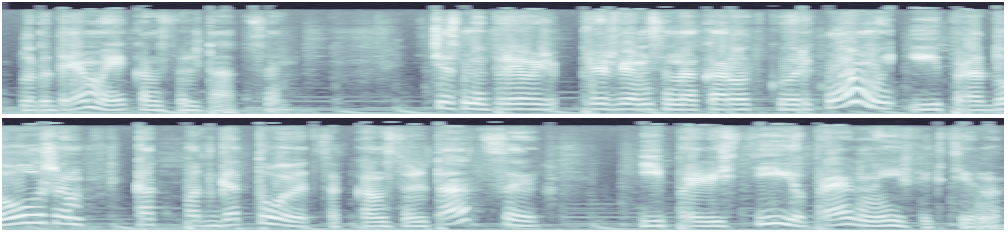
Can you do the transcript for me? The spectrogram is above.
благодаря моей консультации. Сейчас мы прервемся на короткую рекламу и продолжим, как подготовиться к консультации и провести ее правильно и эффективно.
